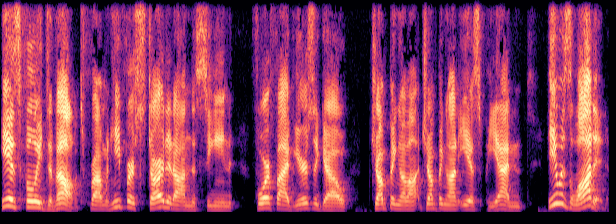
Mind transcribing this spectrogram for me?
He has fully developed from when he first started on the scene four or five years ago, jumping on jumping on ESPN. He was lauded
